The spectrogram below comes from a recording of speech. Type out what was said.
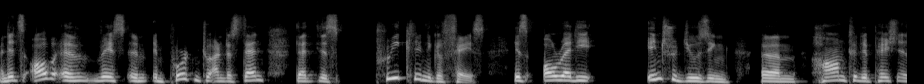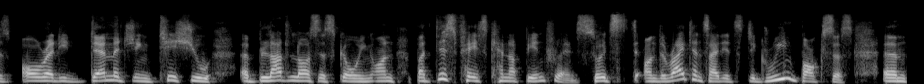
And it's always um, important to understand that this preclinical phase is already introducing um, harm to the patient is already damaging tissue, uh, blood loss is going on, but this phase cannot be influenced. So it's on the right hand side, it's the green boxes um,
